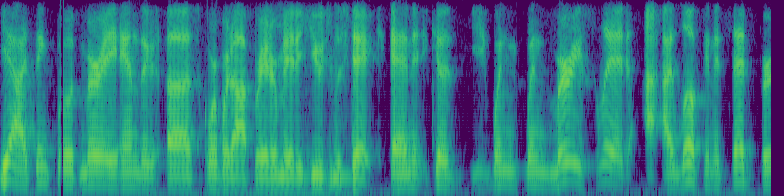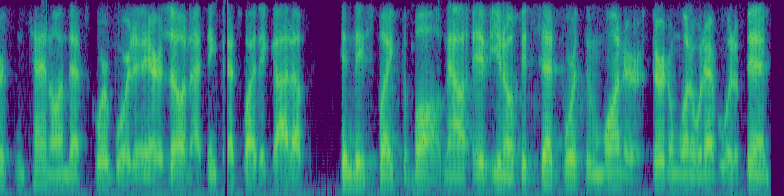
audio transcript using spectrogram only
Yeah, I think both Murray and the uh, scoreboard operator made a huge mistake. And because when when Murray slid, I, I looked and it said first and ten on that scoreboard in Arizona. I think that's why they got up and they spiked the ball. Now, if you know if it said fourth and one or third and one or whatever it would have been,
